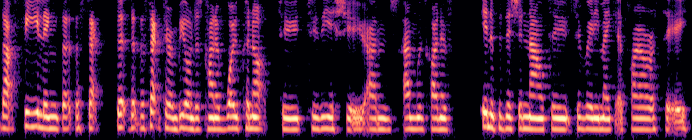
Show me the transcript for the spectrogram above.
that feeling that the sec- that, that, the sector and beyond had kind of woken up to to the issue and and was kind of in a position now to to really make it a priority.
